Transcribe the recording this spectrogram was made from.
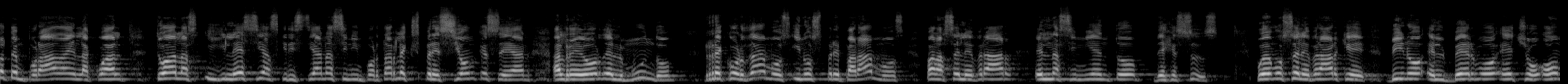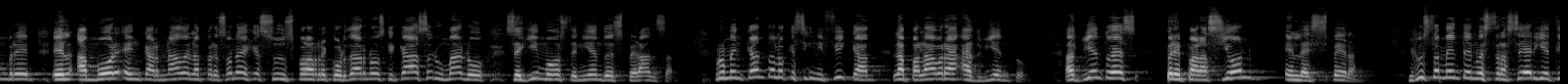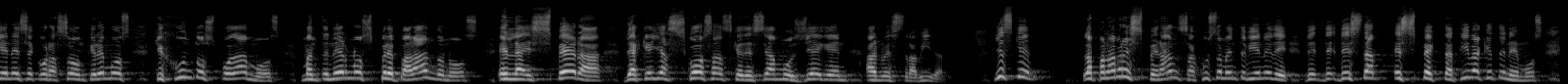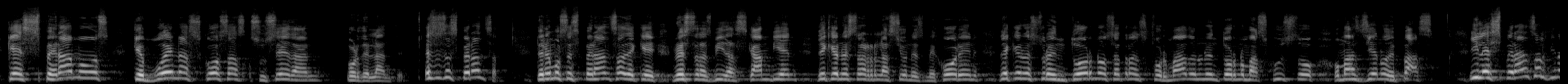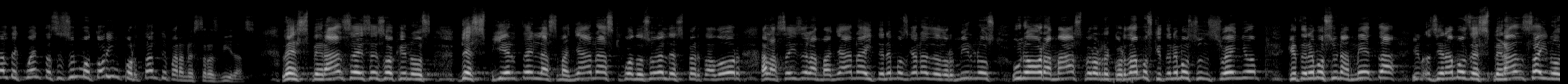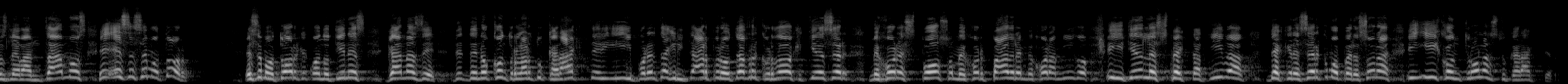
la temporada en la cual todas las iglesias cristianas, sin importar la expresión que sean alrededor del mundo, recordamos y nos preparamos para celebrar el nacimiento de Jesús. Podemos celebrar que vino el verbo hecho hombre, el amor encarnado en la persona de Jesús para recordarnos que cada ser humano seguimos teniendo esperanza. Pero me encanta lo que significa la palabra adviento. Adviento es preparación en la espera. Y justamente nuestra serie tiene ese corazón. Queremos que juntos podamos mantenernos preparándonos en la espera de aquellas cosas que deseamos lleguen a nuestra vida. Y es que la palabra esperanza justamente viene de, de, esta expectativa que tenemos, que esperamos que buenas cosas sucedan por delante. Esa es esperanza. Tenemos esperanza de que nuestras vidas cambien, de que nuestras relaciones mejoren, de que nuestro entorno sea transformado en un entorno más justo o más lleno de paz. Y la esperanza al final de cuentas es un motor importante para nuestras vidas. La esperanza es eso que nos despierta en las mañanas, que cuando suena el despertador a las 6 de la mañana y tenemos ganas de dormirnos una hora más, pero recordamos que tenemos un sueño, que tenemos una meta y nos llenamos de esperanza y nos levantamos. E-, es ese motor. Ese motor que cuando tienes ganas de, no controlar tu carácter y, ponerte a gritar, pero te has recordado que quieres ser mejor esposo, mejor padre, mejor amigo y tienes la expectativa de crecer como persona y, controlas tu carácter.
